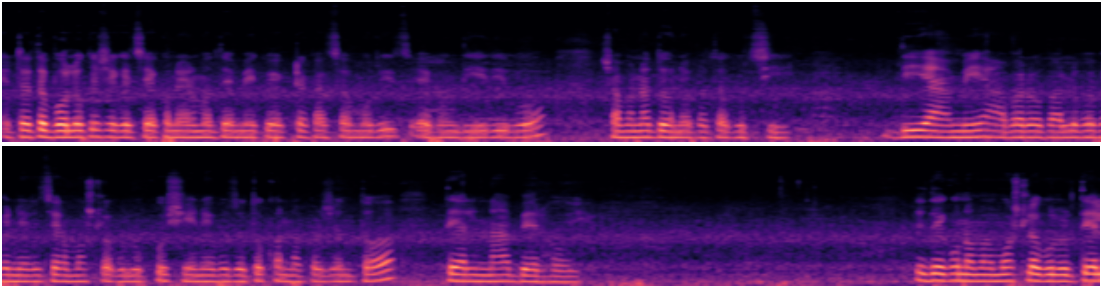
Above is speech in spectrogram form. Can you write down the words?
এটাতে বলক এসে গেছে। এখন এর মধ্যে আমি কয়েকটা কাঁচামরিচ এবং দিয়ে দিব সামান্য ধনে পাতা কুচি। দিয়ে আমি আবারও ভালোভাবে নেড়েচেড়ে মশলাগুলো কষিয়ে নেব যতক্ষণ না পর্যন্ত তেল না বের হয়। যে দেখুন আমার মশলাগুলোর তেল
